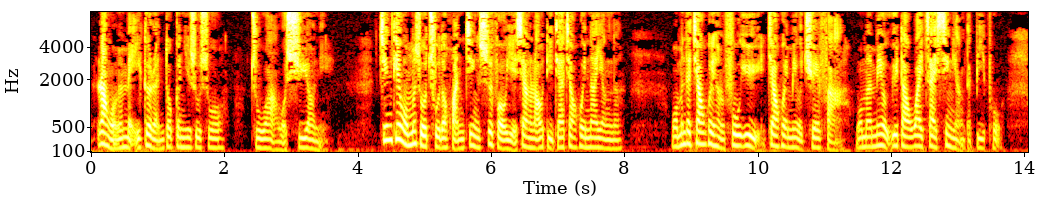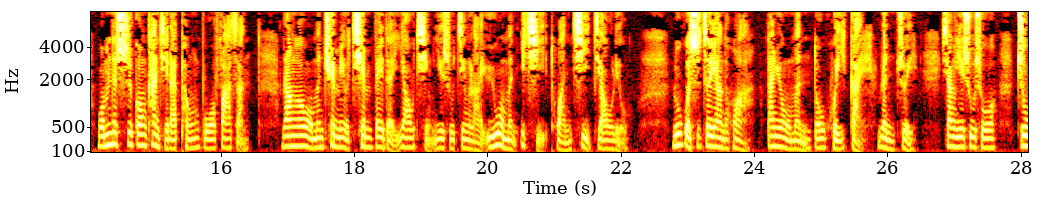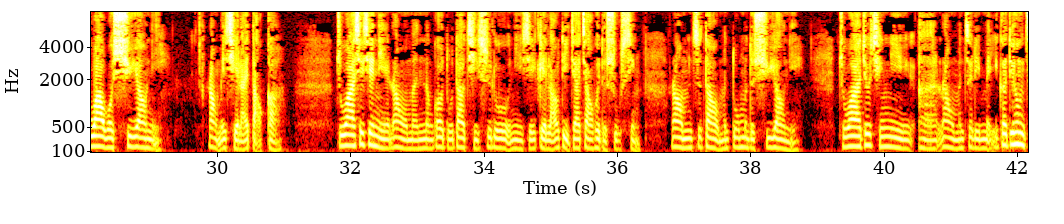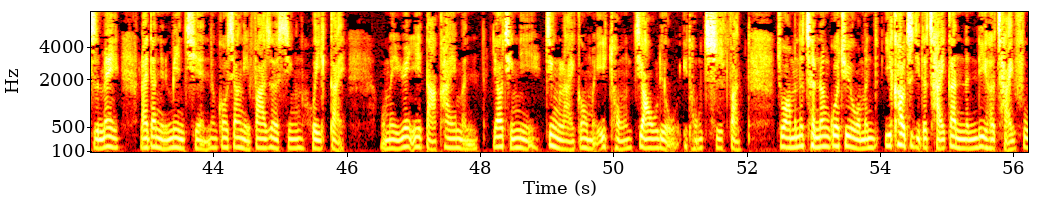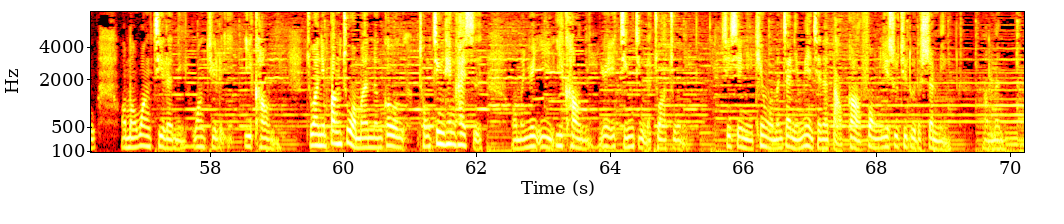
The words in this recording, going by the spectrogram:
让我们每一个人都跟耶稣说：“主啊，我需要你。”今天我们所处的环境是否也像老底嘉教会那样呢？我们的教会很富裕，教会没有缺乏，我们没有遇到外在信仰的逼迫，我们的事工看起来蓬勃发展。然而，我们却没有谦卑地邀请耶稣进来，与我们一起团契交流。如果是这样的话，但愿我们都悔改认罪，向耶稣说：“主啊，我需要你。”让我们一起来祷告：主啊，谢谢你，让我们能够读到启示录，你写给老底嘉教会的书信，让我们知道我们多么的需要你。主啊，就请你啊、呃，让我们这里每一个弟兄姊妹来到你的面前，能够向你发热心悔改。我们也愿意打开门，邀请你进来，跟我们一同交流，一同吃饭。主啊，我们的承认过去，我们依靠自己的才干、能力和财富，我们忘记了你，忘记了依靠你。主啊，你帮助我们能够从今天开始，我们愿意依靠你，愿意紧紧地抓住你。谢谢你听我们在你面前的祷告，奉耶稣基督的圣名，阿门。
